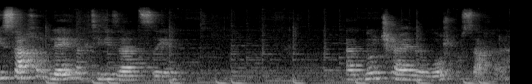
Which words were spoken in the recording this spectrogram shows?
И сахар для их активизации. Одну чайную ложку сахара.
